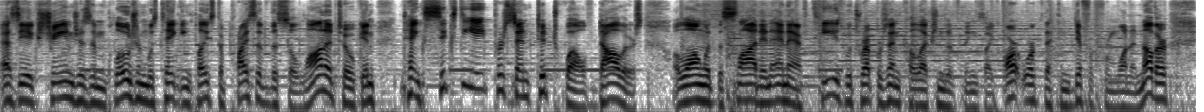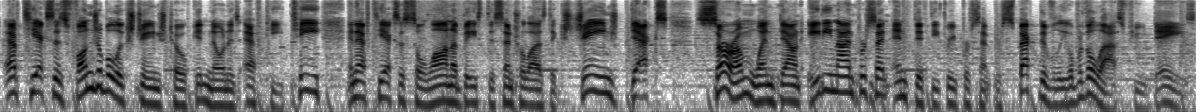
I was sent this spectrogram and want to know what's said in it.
As the exchange's implosion was taking place, the price of the Solana token tanked 68% to $12. Along with the slide in NFTs, which represent collections of things like artwork that can differ from one another, FTX's fungible exchange token, known as FTT, and FTX's Solana based decentralized exchange, DEX, Serum, went down 89% and 53% respectively over the last few days.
